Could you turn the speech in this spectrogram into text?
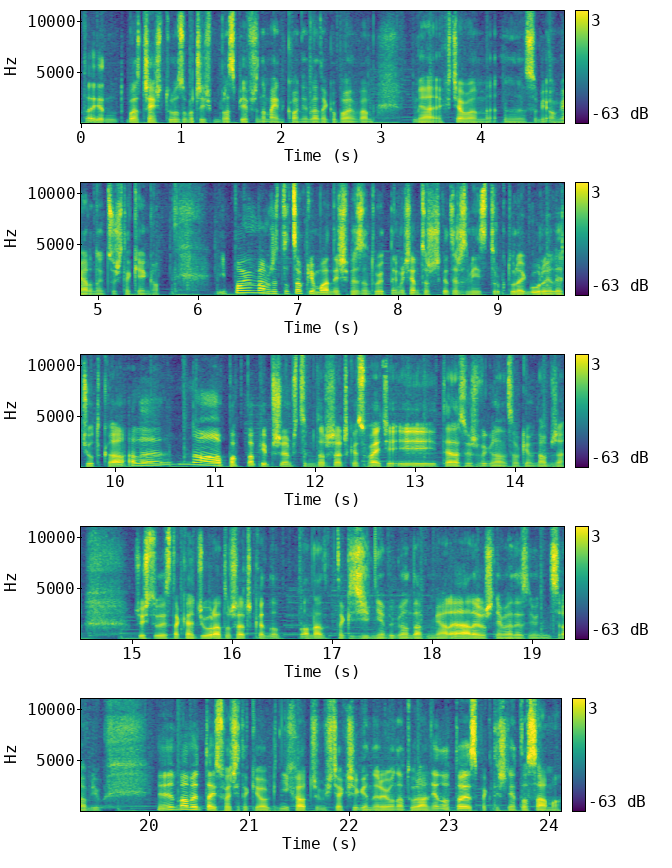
to, była część, którą zobaczyliśmy po raz pierwszy na Mainconie, dlatego powiem wam, ja chciałem e, sobie ogarnąć coś takiego. I powiem wam, że to całkiem ładnie się prezentuje. Tutaj musiałem troszeczkę też zmienić strukturę góry leciutko, ale no, po- popieprzyłem z tym troszeczkę, słuchajcie, i teraz już wygląda całkiem dobrze. Oczywiście tu jest taka dziura troszeczkę, no ona tak dziwnie wygląda w miarę, ale już nie będę z nią nic robił. Yy, Mamy tutaj, słuchajcie, takie ognicha, oczywiście jak się generują naturalnie, no to jest praktycznie to samo.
